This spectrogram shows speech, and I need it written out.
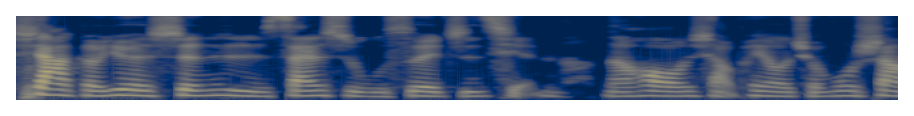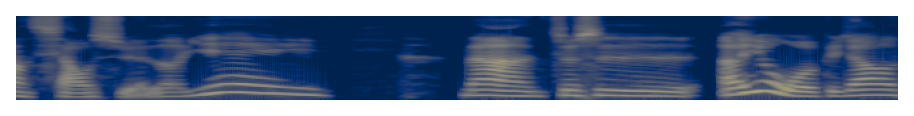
下个月生日三十五岁之前，然后小朋友全部上小学了，耶！那就是啊，因为我比较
